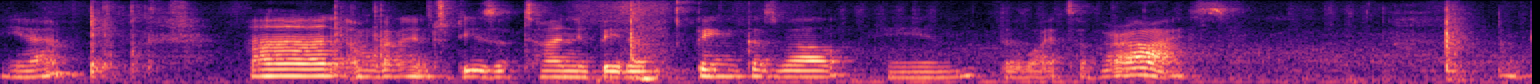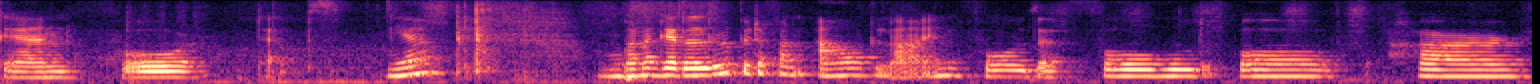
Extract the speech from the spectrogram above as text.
Yeah and I'm going to introduce a tiny bit of pink as well in the whites of her eyes. Again for depth yeah? I'm gonna get a little bit of an outline for the fold of her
